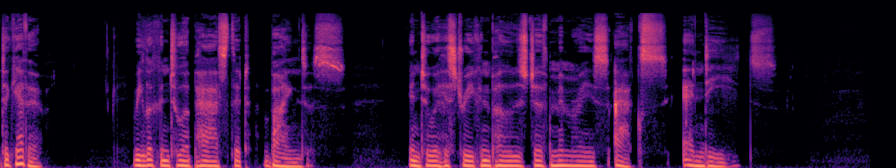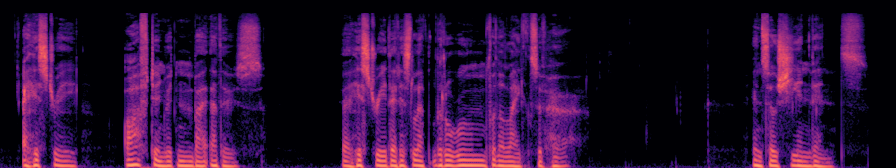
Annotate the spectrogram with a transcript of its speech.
Together, we look into a past that binds us, into a history composed of memories, acts, and deeds. A history often written by others, a history that has left little room for the likes of her. And so she invents.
